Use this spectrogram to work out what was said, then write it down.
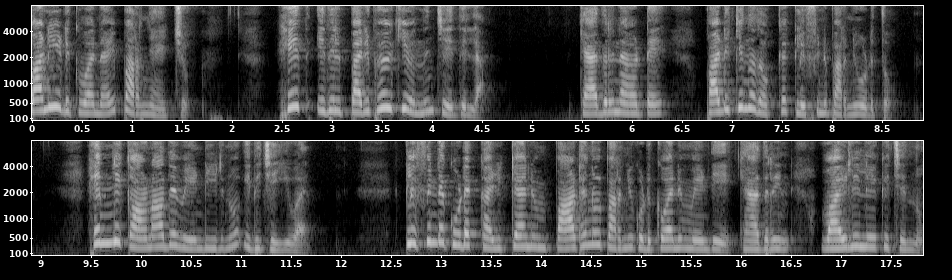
പണിയെടുക്കുവാനായി പറഞ്ഞയച്ചു. ഹിത് ഇതിൽ പരിഭവിക്കുകയൊന്നും ചെയ്തില്ല. കാതറിനാകട്ടെ പഠിക്കുന്നതൊക്കെ ക്ലിഫിന് പറഞ്ഞു കൊടുത്തു. ഹെൻറി കാണാതെ വേണ്ടിയിരുന്നു ഇത് ചെയ്യുവാൻ. ക്ലിഫിന്റെ കൂടെ കഴിക്കാനും പാഠങ്ങൾ പറഞ്ഞു കൊടുക്കുവാനും വേണ്ടി കാതറിൻ വയലിലേക്ക് ചെന്നു.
